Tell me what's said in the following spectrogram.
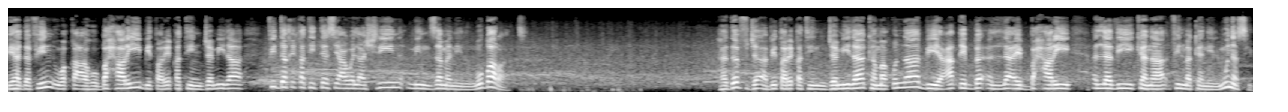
بهدف وقعه بحري بطريقة جميلة في الدقيقة التاسعة والعشرين من زمن المباراة. هدف جاء بطريقة جميلة كما قلنا بعقب اللاعب بحري الذي كان في المكان المناسب.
